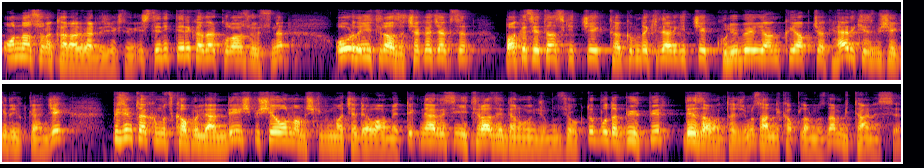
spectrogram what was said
Ondan sonra karar ver diyeceksin. İstedikleri kadar kulağın söylesinler. Orada itirazı çakacaksın. Bakasetas gidecek, takımdakiler gidecek, kulübe yankı yapacak. Herkes bir şekilde yüklenecek. Bizim takımımız kabullendi. Hiçbir şey olmamış gibi maça devam ettik. Neredeyse itiraz eden oyuncumuz yoktu. Bu da büyük bir dezavantajımız, handikaplarımızdan bir tanesi.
